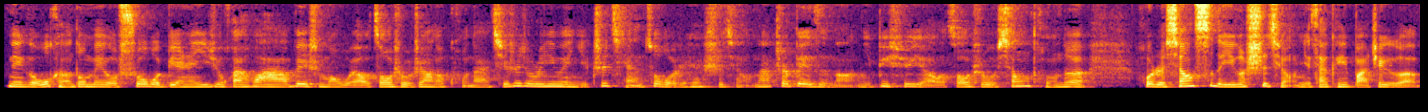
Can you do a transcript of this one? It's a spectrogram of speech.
那个我可能都没有说过别人一句坏话，为什么我要遭受这样的苦难？其实就是因为你之前做过这些事情，那这辈子呢，你必须也要遭受相同的或者相似的一个事情，你才可以把这个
